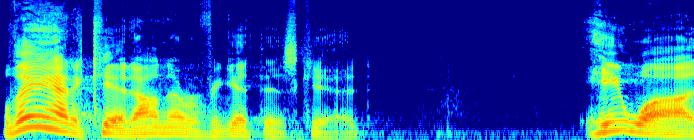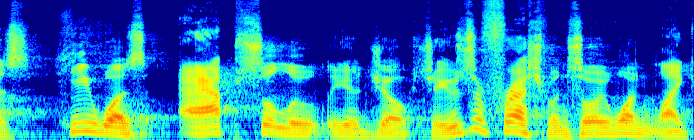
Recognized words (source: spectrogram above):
Well, they had a kid. I'll never forget this kid. He was, he was absolutely a joke. He was a freshman, so he wasn't like,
